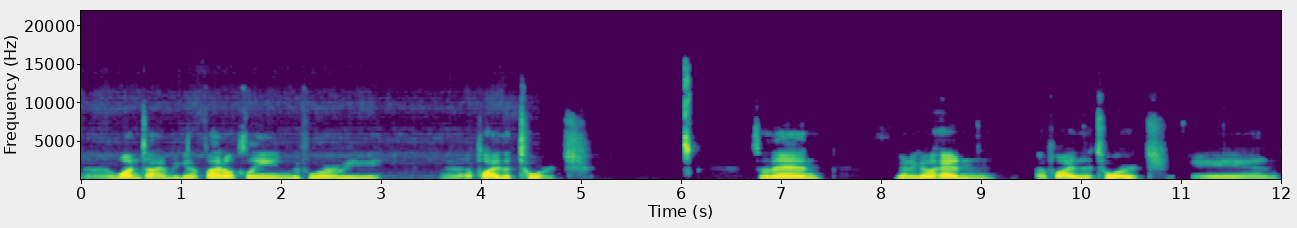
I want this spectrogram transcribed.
uh, one time to get a final clean before we uh, apply the torch. So then I'm going to go ahead and apply the torch and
